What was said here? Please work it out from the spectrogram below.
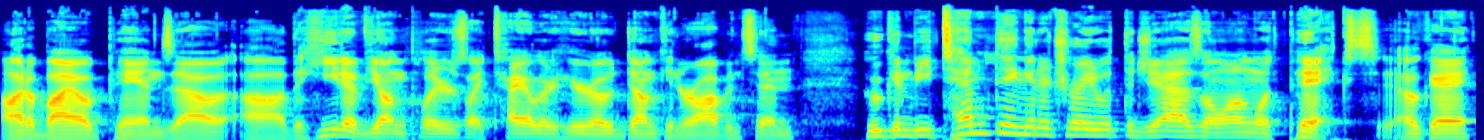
Adebayo pans out. Uh, the Heat have young players like Tyler Herro, Duncan Robinson, who can be tempting in a trade with the Jazz along with picks. Okay,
